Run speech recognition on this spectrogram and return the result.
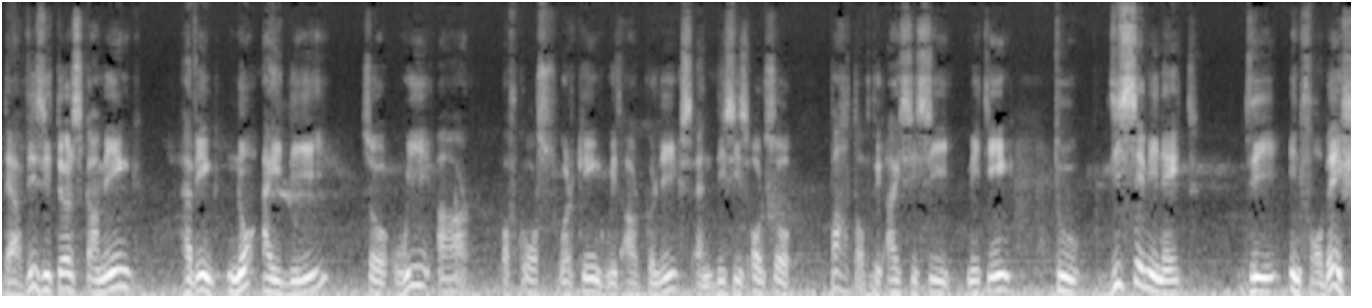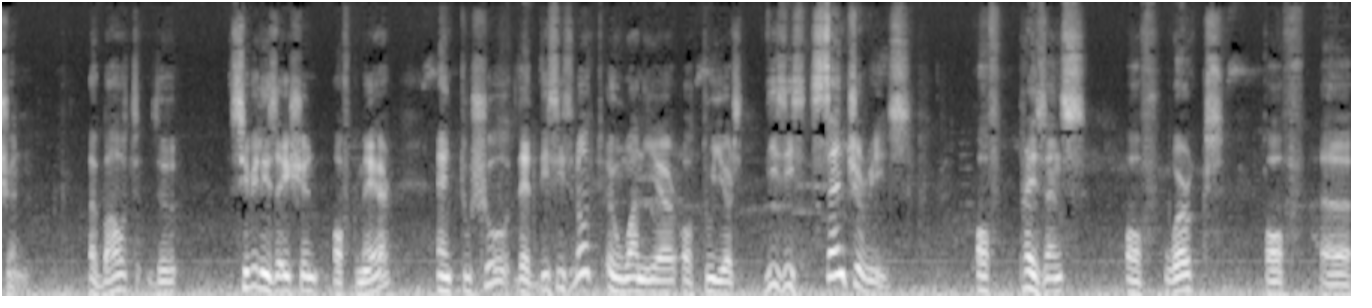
There are visitors coming, having no ID. So we are, of course, working with our colleagues, and this is also part of the ICC meeting to disseminate the information about the civilization of Khmer and to show that this is not a one year or two years, this is centuries of presence, of works, of uh,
